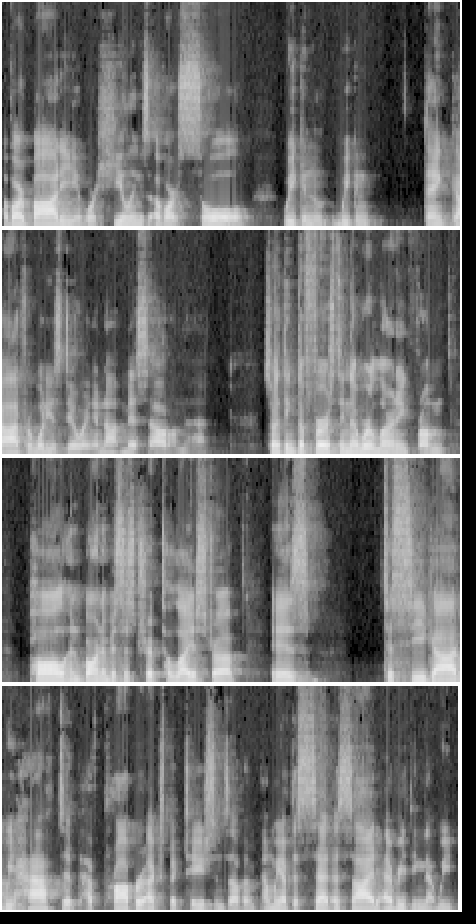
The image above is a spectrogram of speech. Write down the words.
of our body or healings of our soul, we can, we can thank God for what He's doing and not miss out on that. So I think the first thing that we're learning from Paul and Barnabas' trip to Lystra is to see God, we have to have proper expectations of Him, and we have to set aside everything that we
